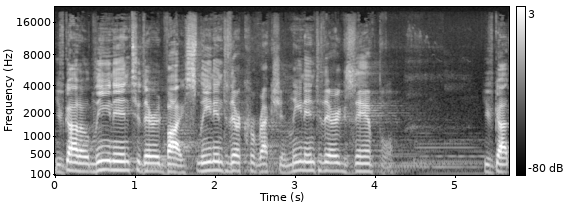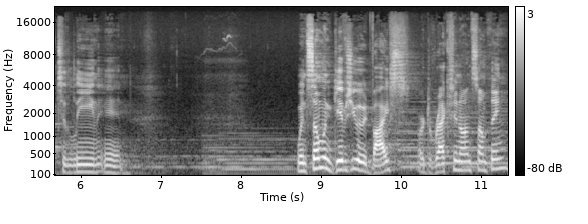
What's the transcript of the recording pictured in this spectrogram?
You've got to lean into their advice, lean into their correction, lean into their example. You've got to lean in. When someone gives you advice or direction on something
